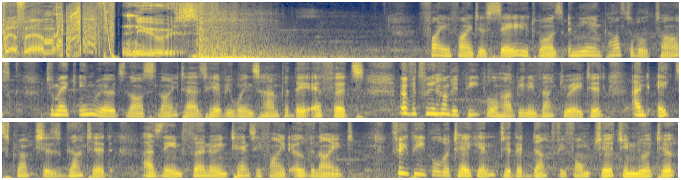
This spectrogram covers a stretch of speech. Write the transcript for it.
Hope FM News. Firefighters say it was a near impossible task to make inroads last night as heavy winds hampered their efforts. Over 300 people have been evacuated and eight structures gutted as the inferno intensified overnight. Three people were taken to the Dutch Reformed Church in Noordhoek,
